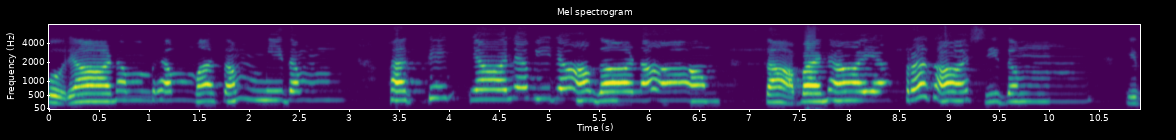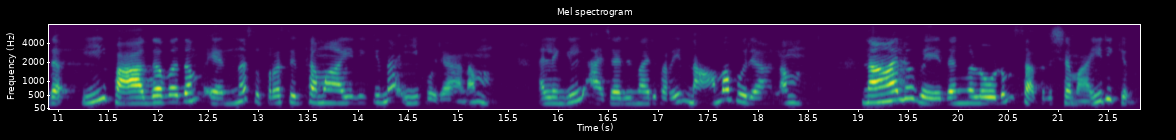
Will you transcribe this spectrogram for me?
പുരാണം ബ്രഹ്മസംഹിതം ഭക്തിജ്ഞാന വിരാഗാണാം സ്ഥാപനായ പ്രകാശിതം. ഇത് ഈ ഭാഗവതം എന്ന സുപ്രസിദ്ധമായിരിക്കുന്ന ഈ പുരാണം. അല്ലെങ്കിൽ ആചാര്യന്മാർ പറയും നാമപുരാണം. നാലു വേദങ്ങളോടും സദൃശമായിരിക്കുന്നു.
